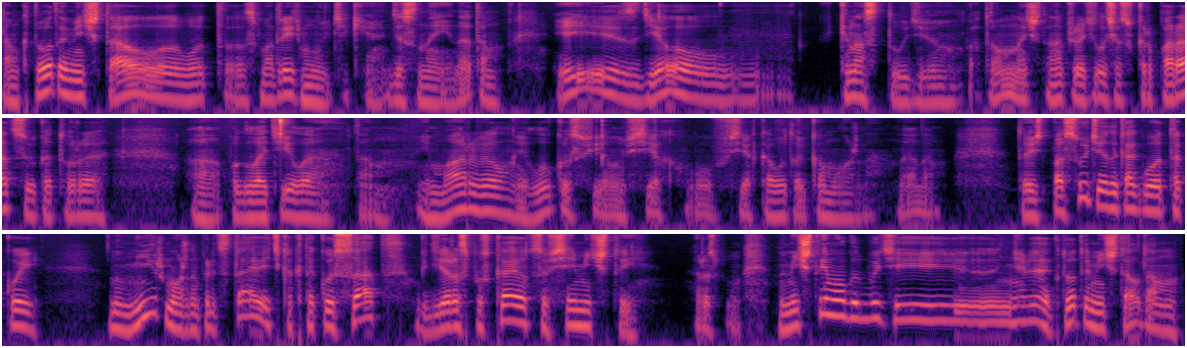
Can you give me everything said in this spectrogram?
Там кто-то мечтал вот смотреть мультики Дисней, да, там, и сделал киностудию. Потом, значит, она превратилась сейчас в корпорацию, которая а, поглотила там и Марвел, и Лукасфилм, и всех, всех, кого только можно. Да, там. То есть, по сути, это как бы вот такой, ну, мир можно представить, как такой сад, где распускаются все мечты. Но мечты могут быть и не обязательно. Кто-то мечтал там,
